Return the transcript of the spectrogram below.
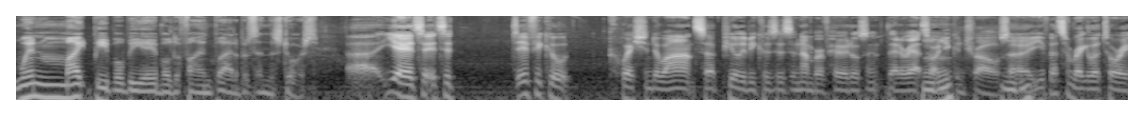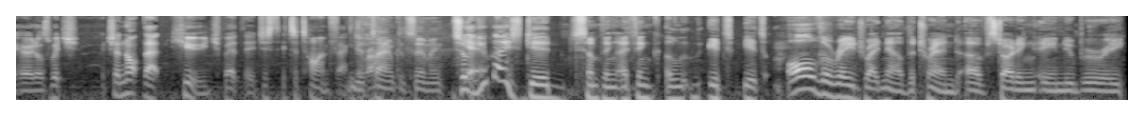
When might people be able to find platypus in the stores? Uh, yeah, it's a, it's a difficult question to answer purely because there's a number of hurdles that are outside Mm-hmm. your control. So you've got some regulatory hurdles, which which are not that huge, but it just it's a time factor. Yeah, right? time consuming. So Yeah. you guys did something. I think it's it's all the rage right now. The trend of starting a new brewery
